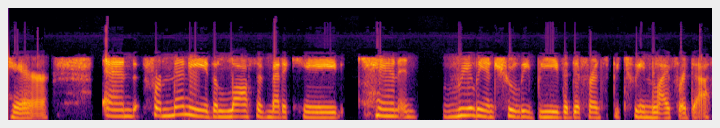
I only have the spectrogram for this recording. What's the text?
care. And for many, the loss of Medicaid can and really and truly be the difference between life or death.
